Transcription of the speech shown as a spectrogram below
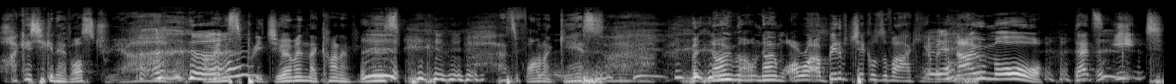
Oh, I guess you can have Austria. I mean, it's pretty German. They kind of yes, ah, that's fine, I guess. Ah. But no more, no more. All right, a bit of Czechoslovakia, but no more. That's it."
